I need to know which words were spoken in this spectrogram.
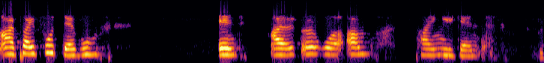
I play for Devils, and I don't know what I'm playing against. The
